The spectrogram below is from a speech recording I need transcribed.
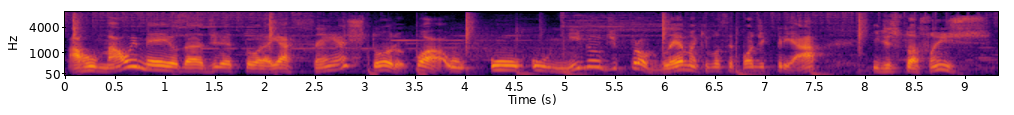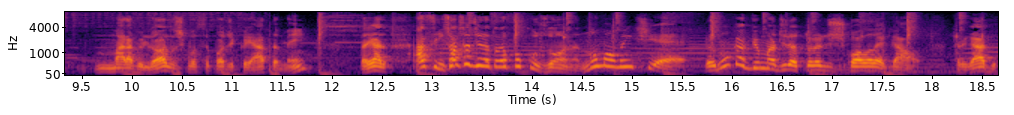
Arrumar o e-mail da diretora e a senha é estouro. Pô, o, o, o nível de problema que você pode criar e de situações maravilhosas que você pode criar também, tá ligado? Assim, só se a diretora for cuzona. Normalmente é. Eu nunca vi uma diretora de escola legal tá ligado?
